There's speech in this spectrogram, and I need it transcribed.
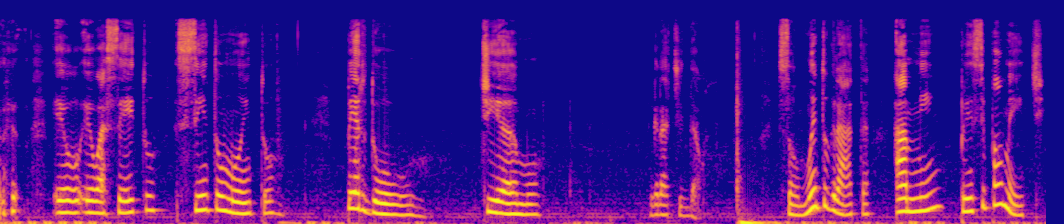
eu, eu aceito, sinto muito, perdoo, te amo, gratidão. Sou muito grata a mim principalmente.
